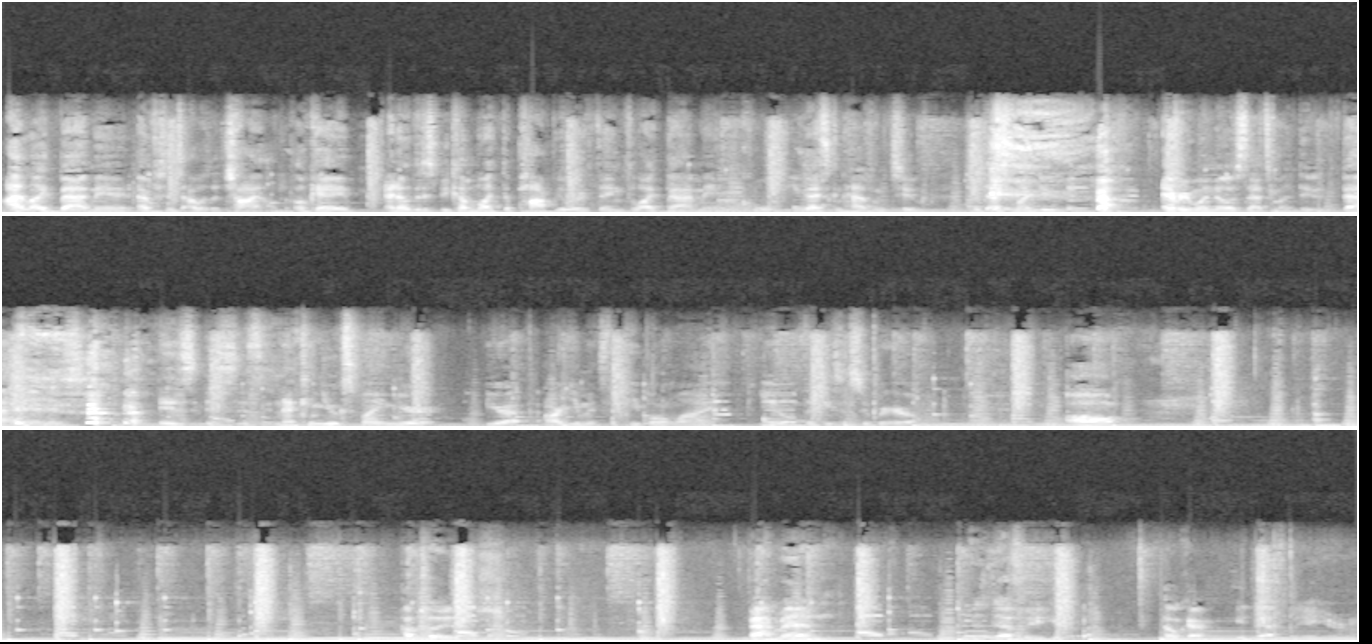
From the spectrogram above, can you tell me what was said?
I like Batman ever since I was a child, okay? I know that it's become like the popular thing to like Batman. Cool, you guys can have him too. But that's my dude. Everyone knows that's my dude. Batman is, is, is, is. Now, can you explain your your arguments to people and why you don't think he's a superhero? Um, I'll tell you this. Batman is definitely a hero. Okay. He's definitely a hero.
